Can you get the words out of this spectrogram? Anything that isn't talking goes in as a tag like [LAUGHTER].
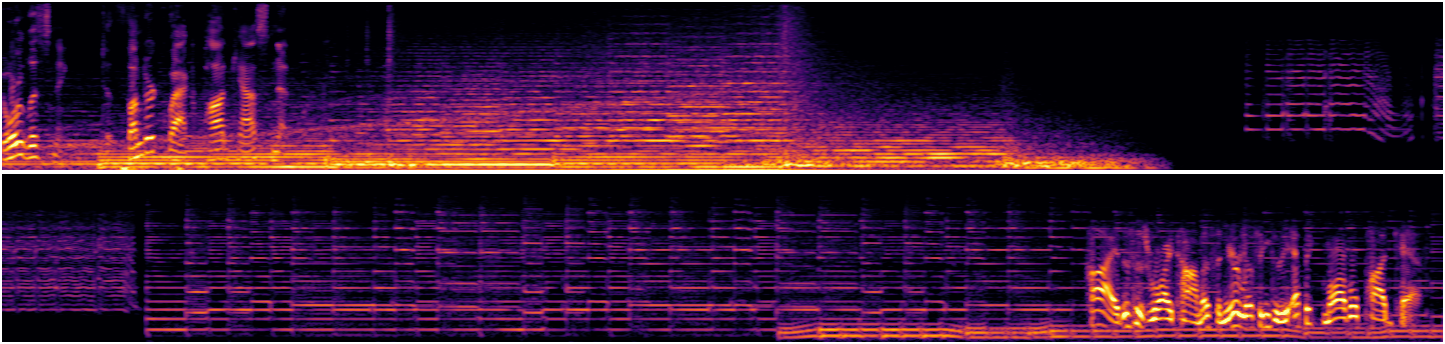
You're listening to Thunder Quack Podcast Network. Hi, this is Roy Thomas, and you're listening to the Epic Marvel Podcast.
